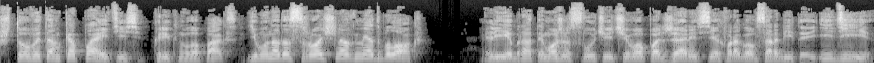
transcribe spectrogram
«Что вы там копаетесь?» — крикнула Пакс. «Ему надо срочно в медблок!» «Либра, ты можешь в случае чего поджарить всех врагов с орбиты. Иди!»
